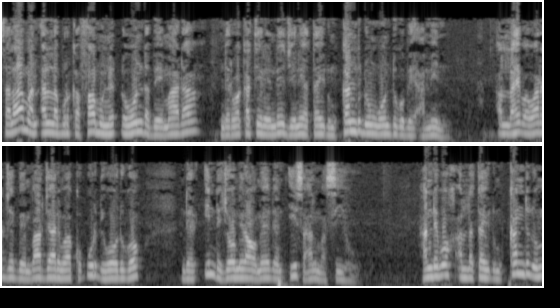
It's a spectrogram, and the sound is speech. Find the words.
salaman allah ɓurka faamu neɗɗo wonda be maɗa nder wakkatire nde jeni a tawi ɗum kanduɗum wondugo be amin. Allah heɓa warje be mbar jari ma ko ɓurɗi woɗugo nder inde jawmirawo meɗen isa almasihu. Hande bo allah tawi ɗum kanduɗum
